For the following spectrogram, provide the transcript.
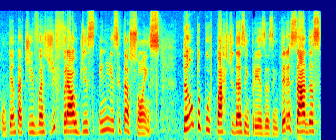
com tentativas de fraudes em licitações, tanto por parte das empresas interessadas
